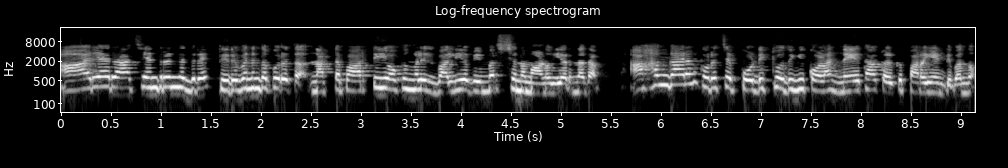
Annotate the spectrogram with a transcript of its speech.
ആര്യ രാജേന്ദ്രനെതിരെ തിരുവനന്തപുരത്ത് നട്ട പാർട്ടി യോഗങ്ങളിൽ വലിയ വിമർശനമാണ് ഉയർന്നത്. അഹങ്കാരം കുറിച്ച് പൊടിക്കൊതുങ്ങിക്കൊള്ളാൻ നേതാക്കൾക്ക് പറയേണ്ടി വന്നു.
